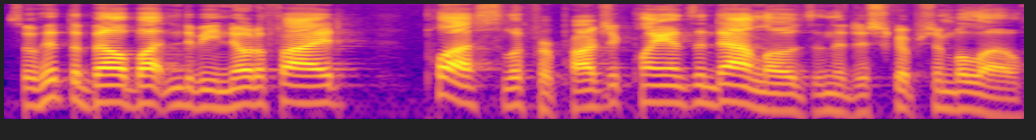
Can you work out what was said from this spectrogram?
so hit the bell button to be notified, plus look for project plans and downloads in the description below.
